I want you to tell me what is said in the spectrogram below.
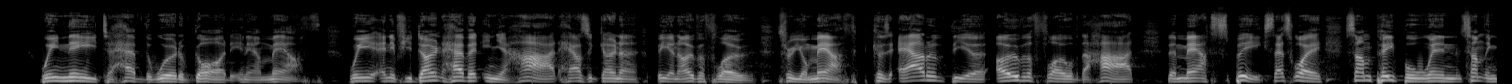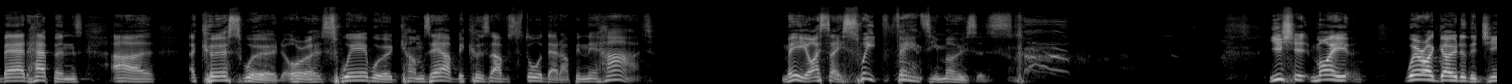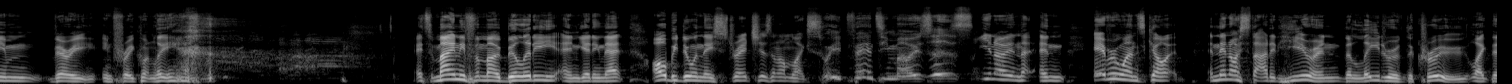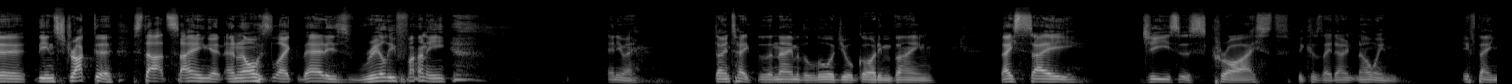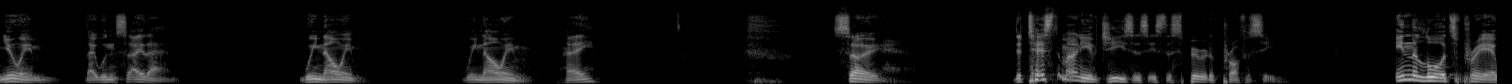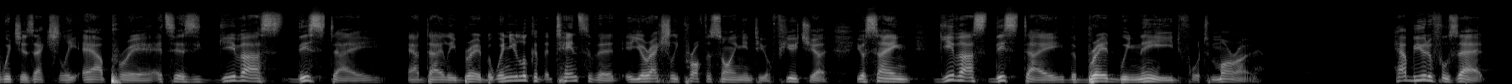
We need to have the word of God in our mouth. We, and if you don't have it in your heart, how's it going to be an overflow through your mouth? Because out of the uh, overflow of the heart, the mouth speaks. That's why some people, when something bad happens, uh, a curse word or a swear word comes out because they've stored that up in their heart. Me, I say, sweet fancy Moses. you should, my, where I go to the gym very infrequently. it's mainly for mobility and getting that. I'll be doing these stretches and I'm like, sweet fancy Moses, you know, and, and everyone's going, and then I started hearing the leader of the crew, like the, the instructor, start saying it. And I was like, that is really funny. Anyway, don't take the name of the Lord your God in vain. They say Jesus Christ because they don't know him. If they knew him, they wouldn't say that. We know him. We know him. Hey? So, the testimony of Jesus is the spirit of prophecy. In the Lord's Prayer, which is actually our prayer, it says, Give us this day our daily bread. But when you look at the tense of it, you're actually prophesying into your future. You're saying, Give us this day the bread we need for tomorrow. How beautiful is that?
